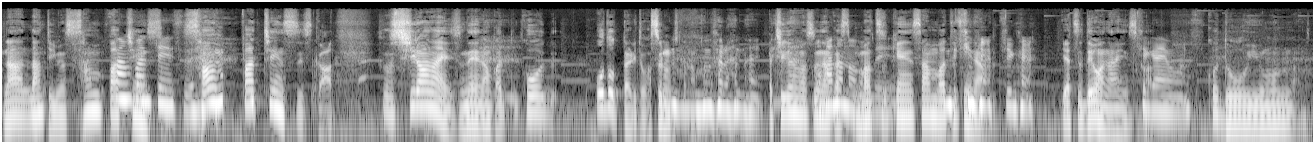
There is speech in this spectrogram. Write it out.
ななんて言います？サンパチェンス。サンパチェンスですか？知らないですね。なんかこう踊ったりとかするんですか？踊らない。違います。なんかマツケンサンバ的な やつではないんですか？違います。これどういうものなんですか？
